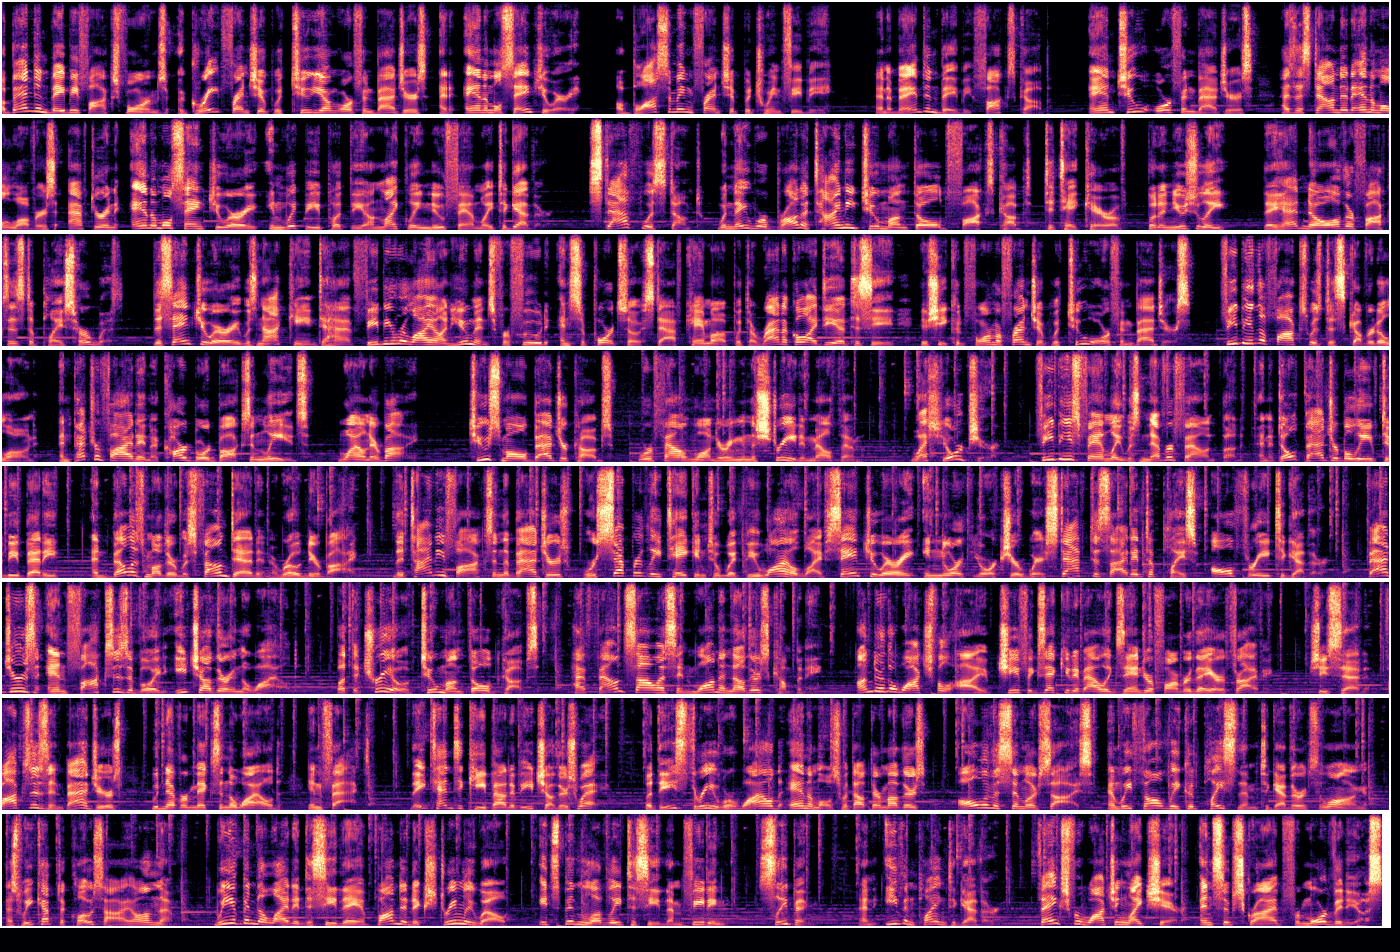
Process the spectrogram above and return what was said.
Abandoned baby fox forms a great friendship with two young orphan badgers at Animal Sanctuary. A blossoming friendship between Phoebe, an abandoned baby fox cub, and two orphan badgers has astounded animal lovers after an animal sanctuary in Whitby put the unlikely new family together. Staff was stumped when they were brought a tiny two-month-old fox cub to take care of, but unusually, they had no other foxes to place her with. The sanctuary was not keen to have Phoebe rely on humans for food and support so staff came up with a radical idea to see if she could form a friendship with two orphan badgers. Phoebe the fox was discovered alone and petrified in a cardboard box in Leeds, while nearby. Two small badger cubs were found wandering in the street in Meltham, West Yorkshire. Phoebe's family was never found, but an adult badger believed to be Betty and Bella's mother was found dead in a road nearby. The tiny fox and the badgers were separately taken to Whitby Wildlife Sanctuary in North Yorkshire where staff decided to place all three together. Badgers and foxes avoid each other in the wild, but the trio of two-month-old cubs have found solace in one another's company. Under the watchful eye of Chief Executive Alexandra Farmer they are thriving. She said, foxes and badgers would never mix in the wild. In fact, they tend to keep out of each other's way. But these three were wild animals without their mothers, all of a similar size, and we thought we could place them together as long as we kept a close eye on them. We have been delighted to see they have bonded extremely well. It's been lovely to see them feeding, sleeping, and even playing together. Thanks for watching, like, share, and subscribe for more videos.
